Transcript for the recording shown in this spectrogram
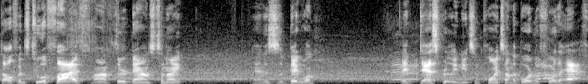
Dolphins 2 of 5 on third downs tonight. And this is a big one. They desperately need some points on the board before the half.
